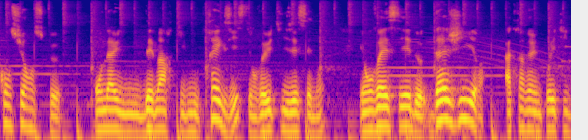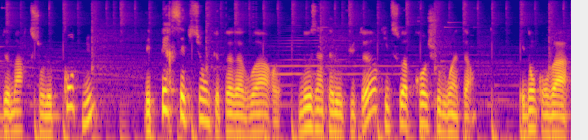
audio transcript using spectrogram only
conscience que on a une démarque qui nous préexiste et on va utiliser ces noms et on va essayer d'agir à travers une politique de marque sur le contenu, les perceptions que peuvent avoir nos interlocuteurs, qu'ils soient proches ou lointains. Et donc on va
